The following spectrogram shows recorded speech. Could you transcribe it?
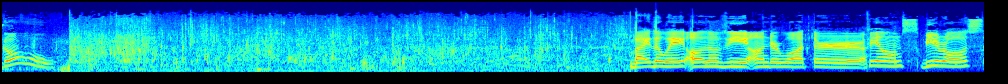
go By the way, all of the underwater films, B-rolls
